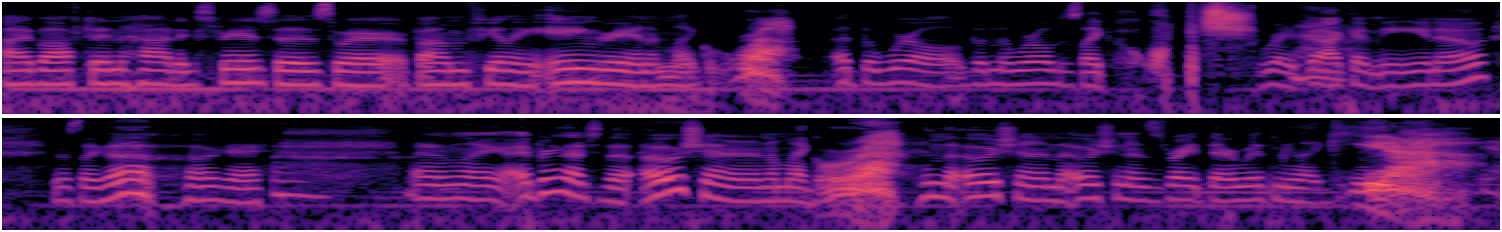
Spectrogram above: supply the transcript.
i've often had experiences where if i'm feeling angry and i'm like rah! at the world then the world is like whoopsh, right back at me you know? And it's like oh okay and I'm like i bring that to the ocean and i'm like rah in the ocean and the ocean is right there with me like yeah Yeah,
